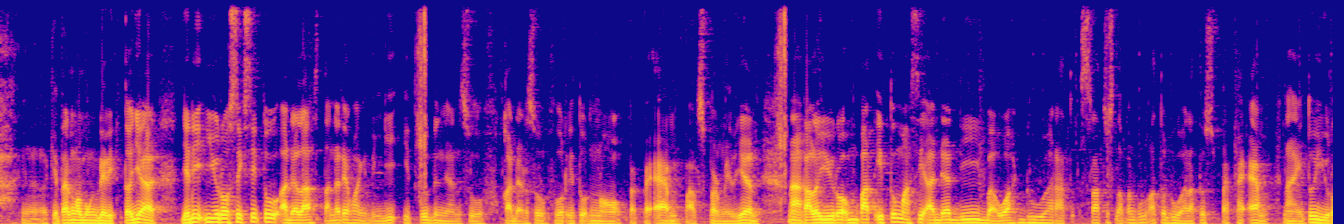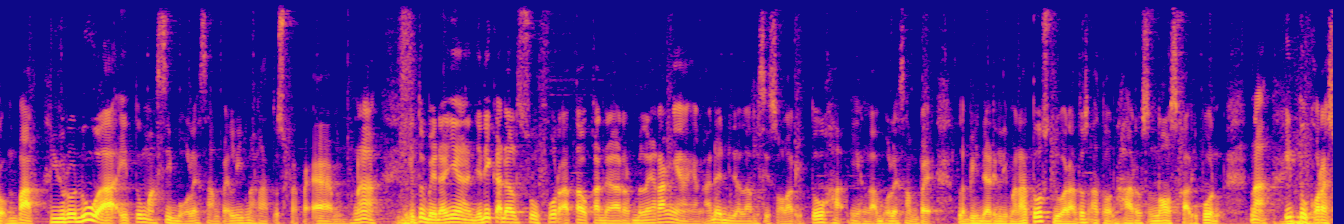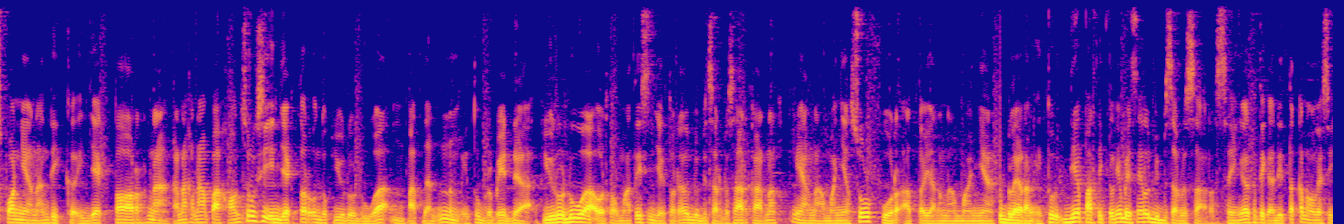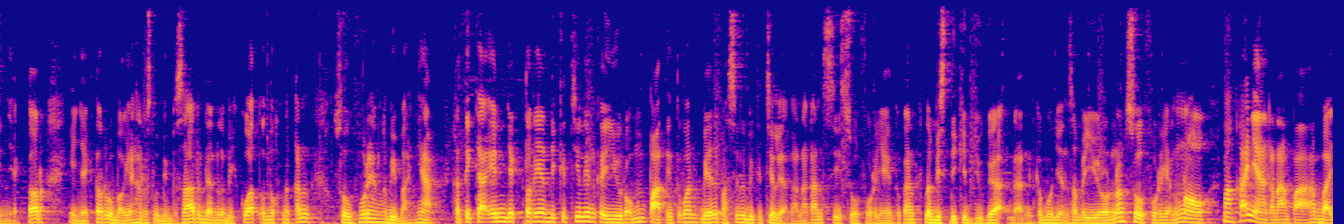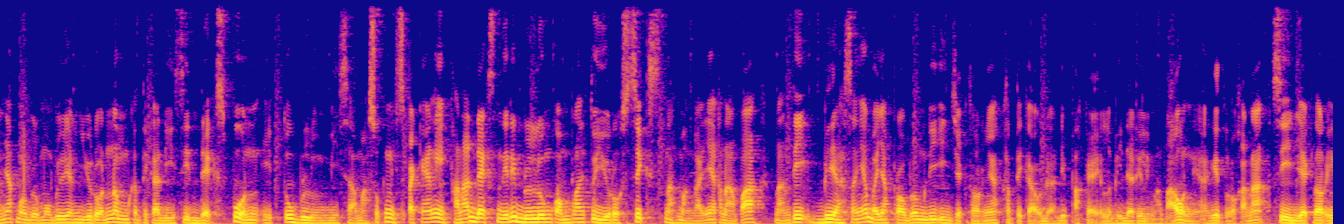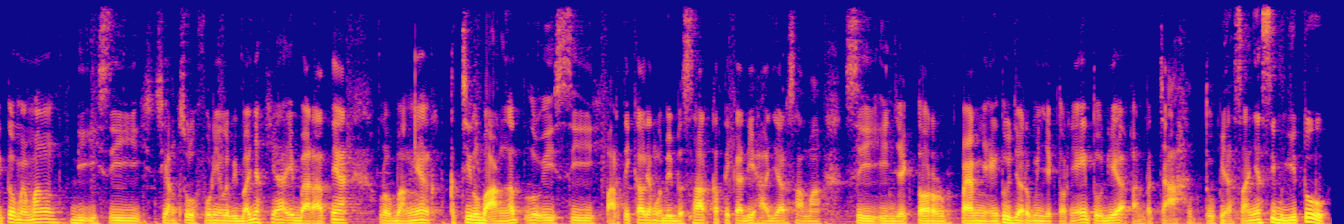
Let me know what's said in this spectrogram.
kita ngomong dari itu aja. Jadi Euro 6 itu adalah standar yang paling tinggi itu dengan sulf, kadar sulfur itu 0 ppm parts per million. Nah, kalau Euro 4 itu masih ada di bawah 200 180 atau 200 ppm. Nah, itu Euro 4. Euro 2 itu masih boleh sampai 500 ppm. Nah, itu bedanya. Jadi kadar sulfur atau kadar belerangnya yang ada di dalam si solar itu ya nggak boleh sampai lebih dari 500, 200 atau harus 0 sekalipun. Nah, itu koresponnya nanti ke injektor. Nah, karena kenapa? Konstruksi injektor untuk Euro 2, 4, dan 6 itu berbeda. Euro 2 otomatis injektornya lebih besar-besar karena yang namanya sulfur atau yang namanya belerang itu, dia partikelnya biasanya lebih besar-besar. Sehingga ketika ditekan oleh si injektor, injektor lubangnya harus lebih besar dan lebih kuat untuk neken sulfur yang lebih banyak. Ketika injektornya dikecilin ke Euro 4, itu kan biasanya pasti lebih kecil ya, karena kan si sulfurnya itu kan lebih sedikit juga. Dan kemudian sampai Euro 6, sulfurnya 0. Makanya kenapa banyak mobil-mobil yang Euro 6 ketika diisi DEX pun itu belum bisa masuk nih speknya nih karena Dex sendiri belum comply to Euro 6 nah makanya kenapa nanti biasanya banyak problem di injektornya ketika udah dipakai lebih dari lima tahun ya gitu loh. Karena si injektor itu memang diisi yang sulfurnya lebih banyak ya ibaratnya lubangnya kecil banget lu isi partikel yang lebih besar ketika dihajar sama si injektor pennya itu jarum injektornya itu dia akan pecah. Itu biasanya sih begitu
